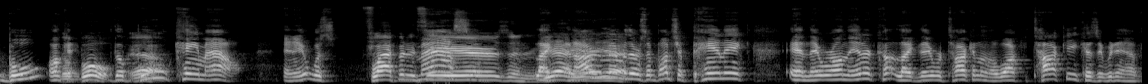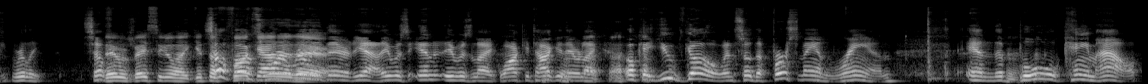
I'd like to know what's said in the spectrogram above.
bull, okay, bull, the yeah. bull came out, and it was flapping its massive. ears and like, yeah, and yeah, I remember yeah. there was a bunch of panic, and they were on the intercom, like they were talking on the walkie-talkie because we didn't have really Cell They were basically like, "Get the cell fuck out weren't of there!" really there. Yeah, it was in. It was like walkie-talkie. They were like, "Okay, you go." And so the first man ran, and the bull came out,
